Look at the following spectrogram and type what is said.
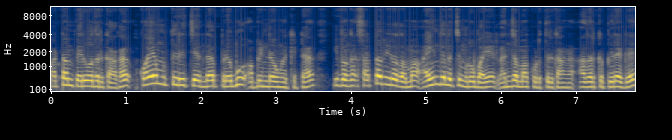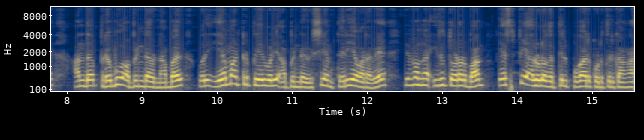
பட்டம் பெறுவதற்காக கோயமுத்தூரை சேர்ந்த பிரபு அப்படின்றவங்க கிட்ட இவங்க சட்டவிரோதமாக ஐந்து லட்சம் ரூபாயை லஞ்சமாக கொடுத்துருக்காங்க. அதற்கு பிறகு அந்த பிரபு அப்படின்ற ஒரு நபர் ஒரு ஏமாற்று பேர்வழி அப்படின்ற விஷயம் தெரிய வரவே இவங்க இது தொடர்பாக எஸ்பி அலுவலகத்தில் புகார் கொடுத்துருக்காங்க.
